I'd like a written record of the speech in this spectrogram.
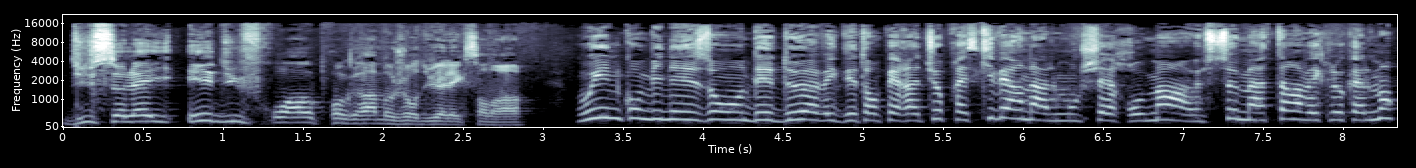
Du soleil et du froid au programme aujourd'hui, Alexandra. Oui, une combinaison des deux avec des températures presque hivernales, mon cher Romain, euh, ce matin avec localement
